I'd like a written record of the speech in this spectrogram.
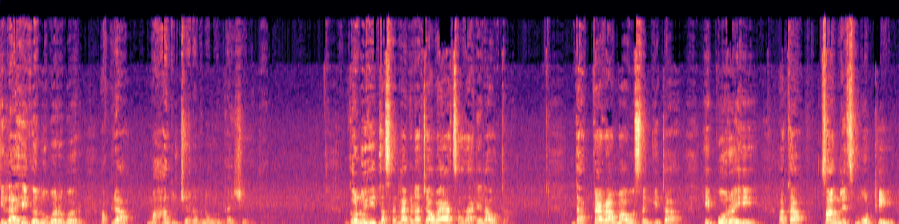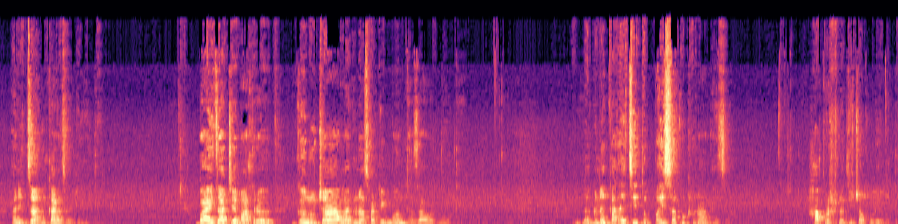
तिलाही गणू बरोबर आपल्या महादूचे लग्न उरकायचे होते. गणूही तसा लग्नाच्या वयाचा झालेला होता. धाकटा रामा व संगीता ही पोरंही आता चांगलीच मोठी आणि जाणकार झाली होती. बायजाचे मात्र गणूच्या लग्नासाठी मन धजावत नव्हते. लग्न करायचे तर पैसा कुठून आणायचा? हा प्रश्न तिच्या पुढे होता.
